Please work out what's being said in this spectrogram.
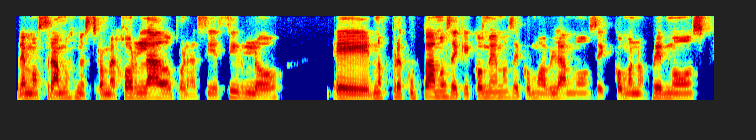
le mostramos nuestro mejor lado, por así decirlo, eh, nos preocupamos de qué comemos, de cómo hablamos, de cómo nos vemos,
